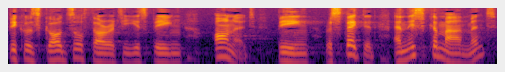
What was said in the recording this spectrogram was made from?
because God's authority is being honored, being respected. And this commandment,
